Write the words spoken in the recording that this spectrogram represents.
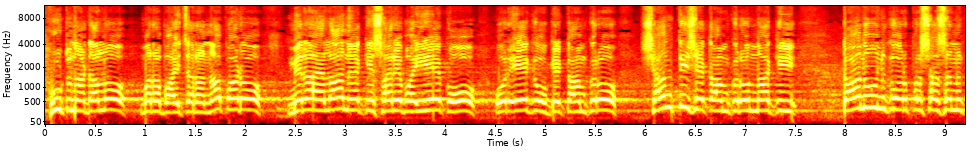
फूट ना डालो, मेरा भाईचारा ना पाड़ो। मेरा ऐलान है कि सारे भाई एक हो और एक होके काम करो, शांति से काम करो, ना कि कानून को और प्रशासन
